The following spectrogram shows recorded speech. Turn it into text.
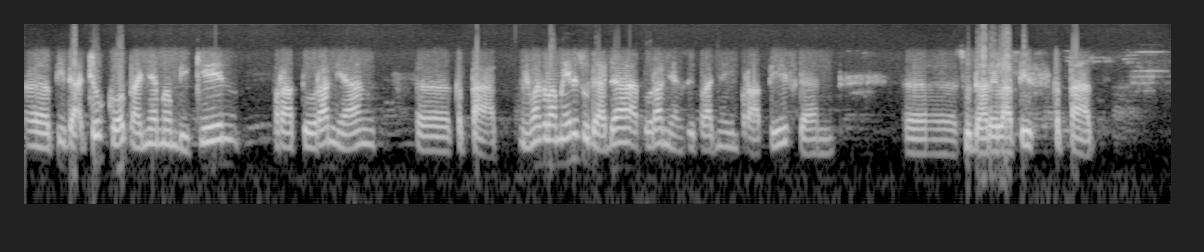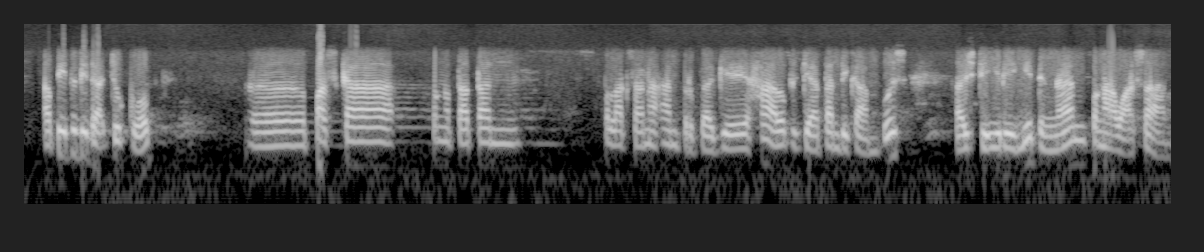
eh, tidak cukup hanya membuat peraturan yang eh, ketat. Memang selama ini sudah ada aturan yang sifatnya imperatif dan eh, sudah relatif ketat. Tapi itu tidak cukup. Eh, pasca pengetatan pelaksanaan berbagai hal kegiatan di kampus harus diiringi dengan pengawasan.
